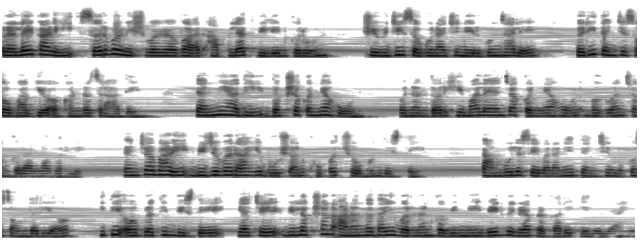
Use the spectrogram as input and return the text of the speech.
प्रलयकाळी सर्व विश्वव्यवहार आपल्यात विलीन करून शिवजी सगुणाचे निर्गुण झाले तरी त्यांचे सौभाग्य अखंडच राहते. त्यांनी आधी दक्षकन्या होऊन व नंतर हिमालयांच्या कन्या होऊन भगवान शंकरांना भरले त्यांच्या भाळी बिजवरा हे भूषण खूपच शोभून दिसते. तांबूल सेवनाने त्यांचे मुख सौंदर्य किती अप्रतिम दिसते याचे विलक्षण आनंददायी वर्णन कवींनी वेगवेगळ्या प्रकारे केलेले आहे.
